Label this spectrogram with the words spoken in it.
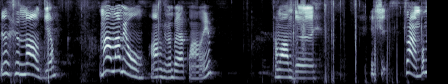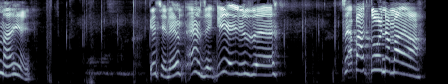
Bir de şunu alacağım. Ama alamıyorum. Hangisini bırakmalıyım? Tamamdır. Hiç, tamam bunları yiyin. Geçelim en zevkli yerimize. Sıra parkta oynamaya.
